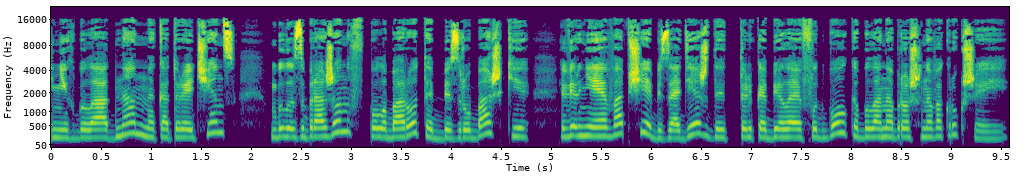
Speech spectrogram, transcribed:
них была одна, на которой Ченс был изображен в полоборота без рубашки, вернее, вообще без одежды, только белая футболка была наброшена вокруг шеи.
